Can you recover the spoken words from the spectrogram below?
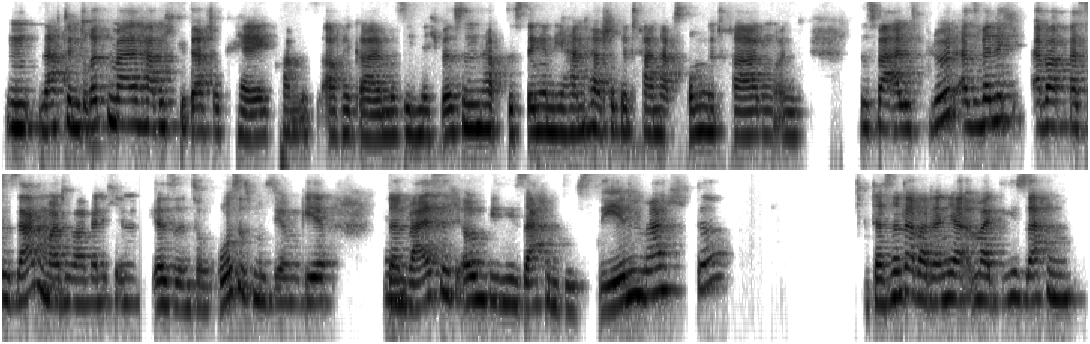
nach dem dritten Mal habe ich gedacht, okay, komm, ist auch egal, muss ich nicht wissen, habe das Ding in die Handtasche getan, habe es rumgetragen und das war alles blöd. Also wenn ich, aber was ich sagen wollte, war, wenn ich in, also in so ein großes Museum gehe, dann weiß ich irgendwie die Sachen, die ich sehen möchte. Das sind aber dann ja immer die Sachen,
